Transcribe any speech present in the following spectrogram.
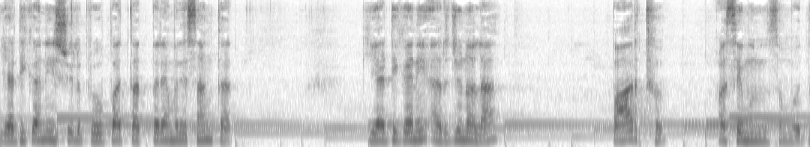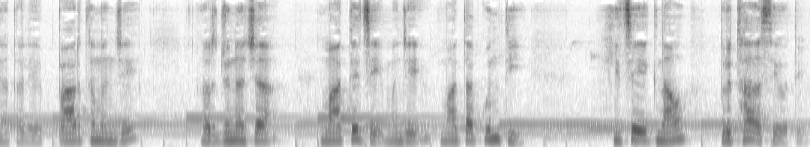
या ठिकाणी श्रील प्रभुपाद तात्पर्यामध्ये सांगतात की या ठिकाणी अर्जुनाला पार्थ असे म्हणून संबोधण्यात आले आहे. पार्थ म्हणजे अर्जुनाच्या मातेचे म्हणजे माता कुंती हिचे एक नाव पृथा असे होते.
